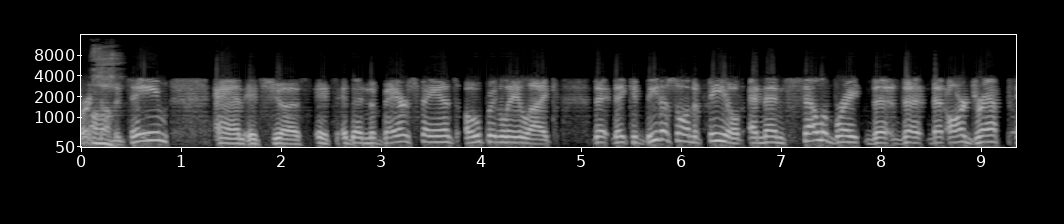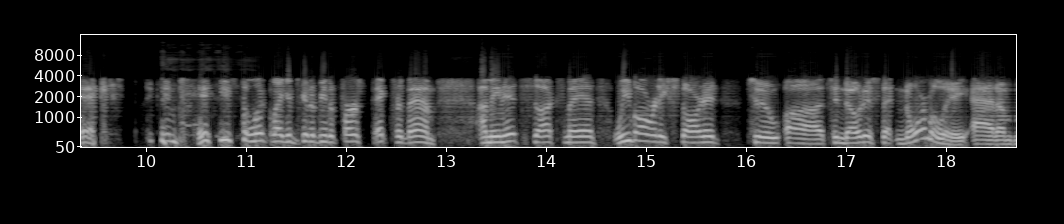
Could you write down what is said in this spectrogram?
for Oh. another team, and it's just it's then the Bears fans openly like they they could beat us on the field and then celebrate the, the that our draft pick continues to look like it's going to be the first pick for them. I mean, it sucks, man. We've already started to uh, to notice that normally, Adam,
